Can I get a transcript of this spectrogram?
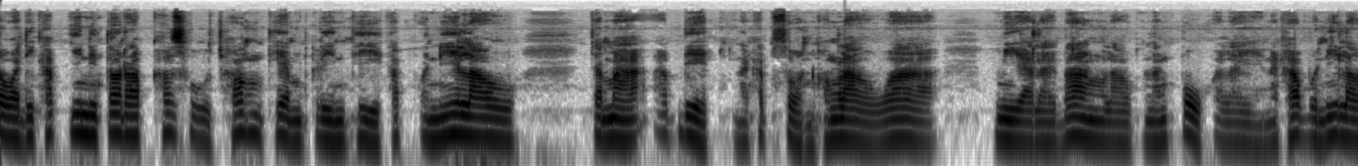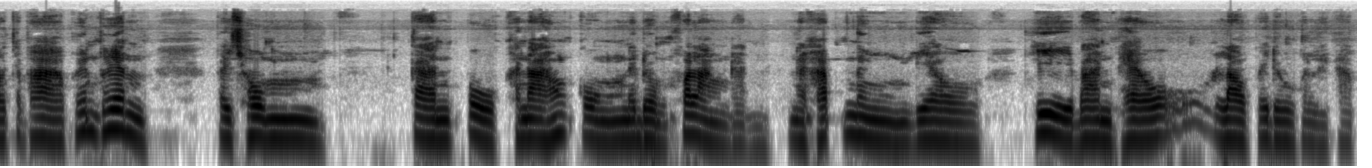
สวัสดีครับ ยินดีต้อนรับเข้าสู่ช่องเทียมกรีนทีครับ วันนี้เราจะมาอัปเดตนะครับส่วนของเราว่ามีอะไรบ้างเรากำลังปลูกอะไรนะครับ วันนี้เราจะพาเพื่อนๆไปชมการปลูกคะน้าฮ่องกงในดงฝรั่งกันนะครับหนึ่งเดียวที่บานแพ้วเราไปดูกันเลยครับ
